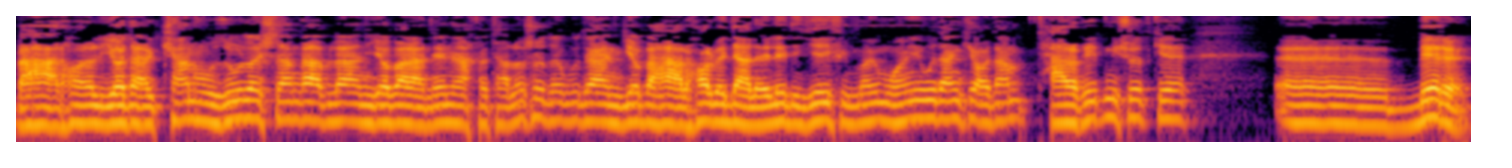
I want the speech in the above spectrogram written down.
به هر حال یا در کن حضور داشتن قبلا یا برنده نخل طلا شده بودن یا به هر حال به دلایل دیگه فیلم های مهمی بودن که آدم ترغیب می‌شد که بره.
